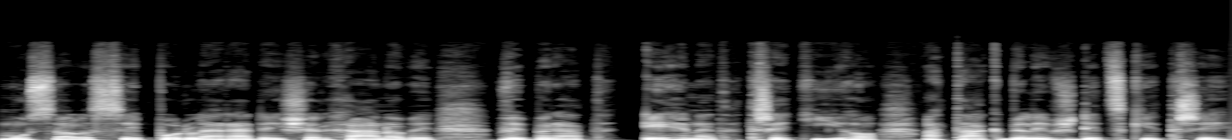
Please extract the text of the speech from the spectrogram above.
musel si podle rady Šerchánovi vybrat i hned třetího a tak byli vždycky tři,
